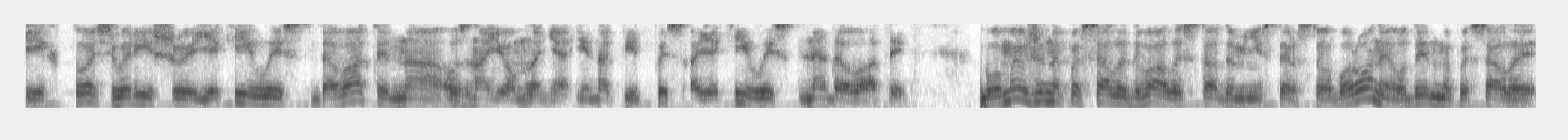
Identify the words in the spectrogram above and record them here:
і хтось вирішує, який лист давати на ознайомлення і на підпис, а який лист не давати. Бо ми вже написали два листа до Міністерства оборони. Один ми писали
